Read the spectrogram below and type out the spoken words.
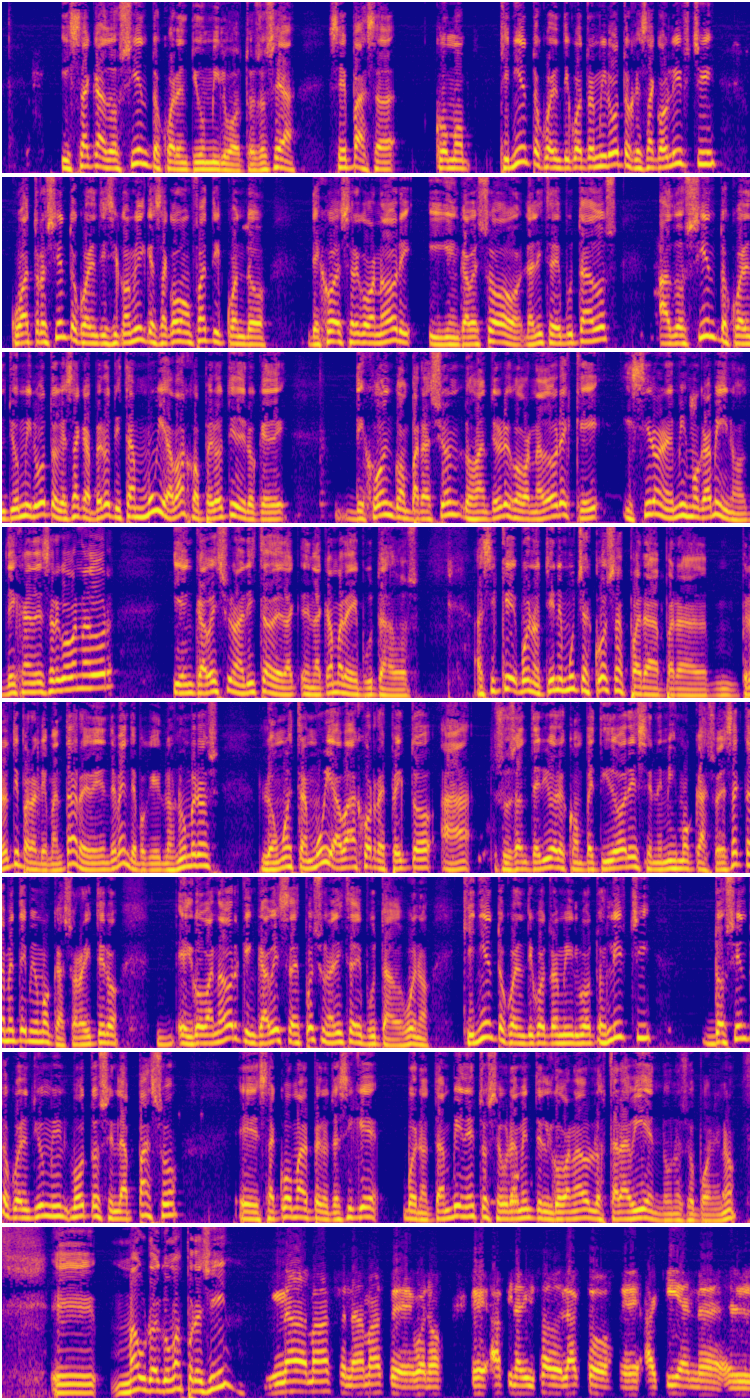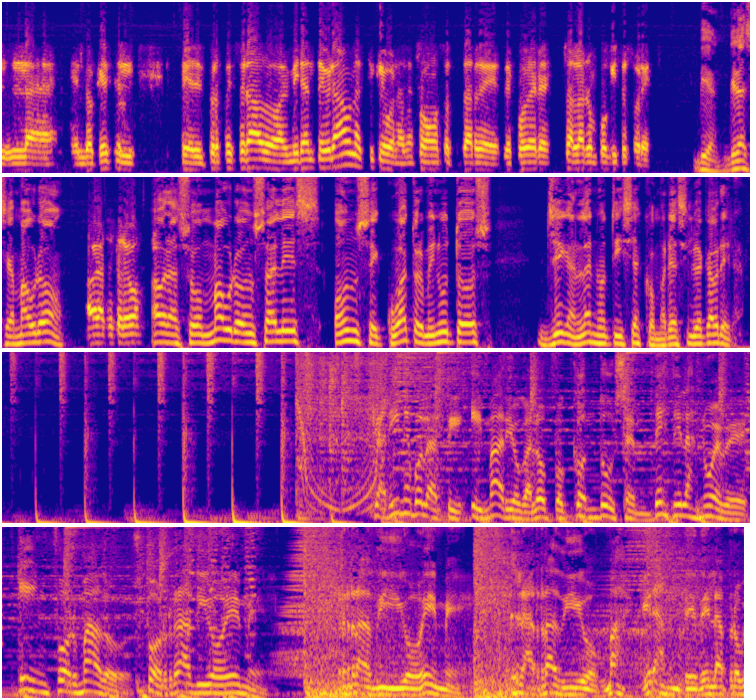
y saca 241 mil votos. O sea, se pasa como 544 mil votos que sacó Lifchi, 445 mil que sacó Bonfatti cuando dejó de ser gobernador y, encabezó la lista de diputados, a 241 mil votos que saca Perotti. Está muy abajo Perotti de lo que de- dejó en comparación los anteriores gobernadores que hicieron el mismo camino. Dejan de ser gobernador y encabeza una lista de la- en la Cámara de Diputados. Así que, bueno, tiene muchas cosas para, para Perotti para levantar, evidentemente, porque los números lo muestran muy abajo respecto a sus anteriores competidores en el mismo caso, exactamente el mismo caso. Reitero, el gobernador que encabeza después una lista de diputados. Bueno, 544 mil votos Lifchi, 241 mil votos en La Paso eh, sacó Omar Perotti. Así que, bueno, también esto seguramente el gobernador lo estará viendo, uno supone, ¿no? Eh, Mauro, ¿algo más por allí? Nada más, nada más, eh, bueno, eh, ha finalizado el acto eh, aquí en, eh, el- la- en lo que es el, el profesorado Almirante Brown, así que bueno, después vamos a tratar de, de poder charlar un poquito sobre esto. Bien, gracias Mauro. Abrazo, hasta luego. Abrazo, Mauro González, 11, 4 minutos, llegan las noticias con María Silvia Cabrera. Karina Volati y Mario Galopo conducen desde las 9, informados por Radio M. Radio M, la radio más grande de la provincia.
